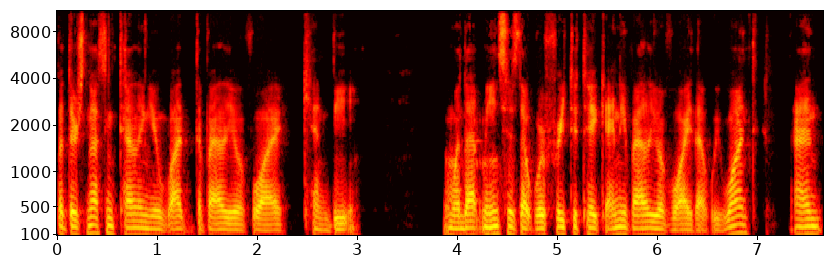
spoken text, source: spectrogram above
but there's nothing telling you what the value of y can be. And what that means is that we're free to take any value of y that we want, and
